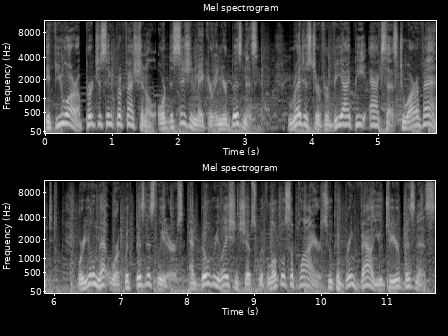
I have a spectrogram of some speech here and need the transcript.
If you are a purchasing professional or decision maker in your business, register for VIP access to our event, where you'll network with business leaders and build relationships with local suppliers who can bring value to your business.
